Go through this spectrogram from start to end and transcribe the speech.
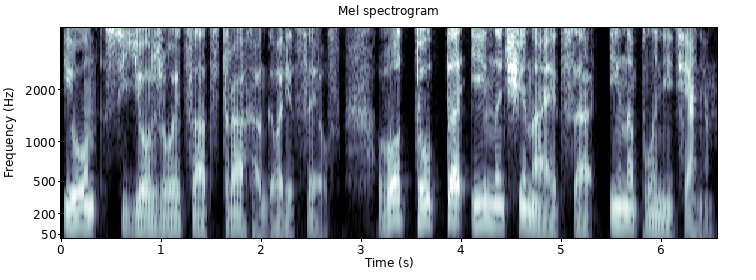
и он съеживается от страха, говорит Сейлс. Вот тут-то и начинается инопланетянин.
